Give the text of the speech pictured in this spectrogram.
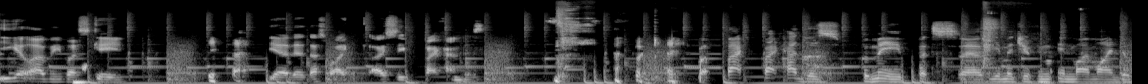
you get what I mean by skiing. Yeah, that, that's why I, I see backhanders. okay. But back backhanders for me puts uh, the image of, in my mind of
